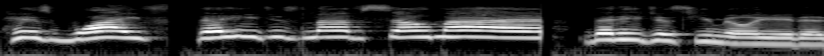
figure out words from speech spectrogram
his wife that he just loves so much that he just humiliated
